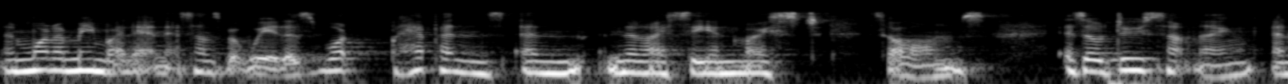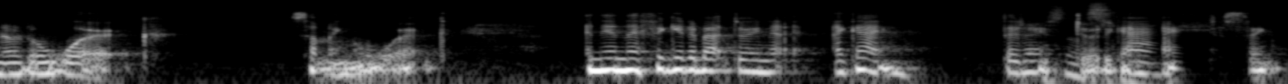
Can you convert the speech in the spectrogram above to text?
And what I mean by that, and that sounds a bit weird, is what happens in and then I see in most salons is they'll do something and it'll work. Something will work. And then they forget about doing it again. They don't Isn't do it again. strange? Just think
